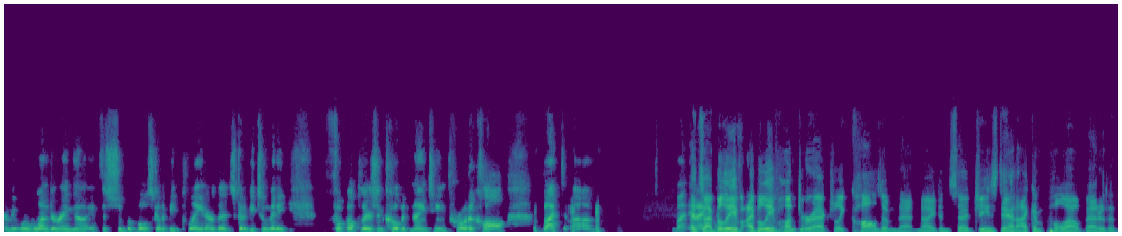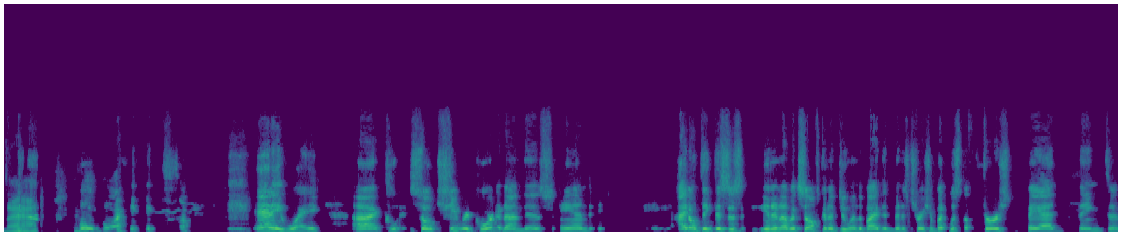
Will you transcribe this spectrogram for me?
I mean, we're wondering uh, if the Super Bowl is going to be played or there's going to be too many football players in COVID nineteen protocol. But um, but it's, I, I, believe I believe Hunter actually called him that night and said, "Geez, Dad, I can pull out better than that." oh boy. anyway, uh, so she reported on this, and I don't think this is in and of itself going to do in the Biden administration, but was the first bad thing to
